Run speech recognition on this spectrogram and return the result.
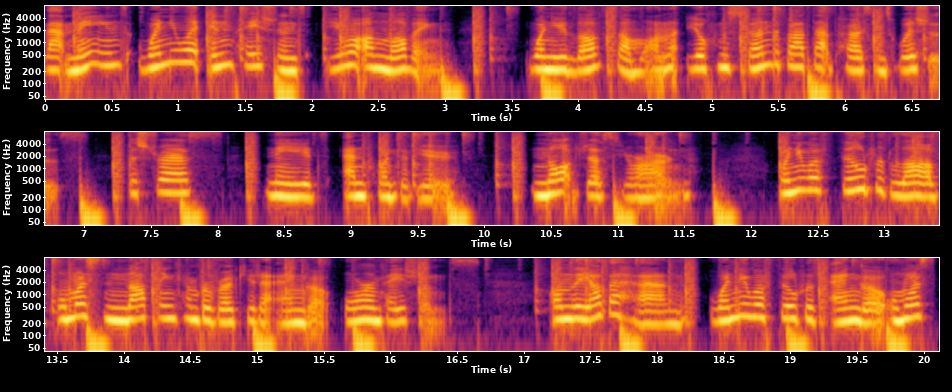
That means when you are impatient, you are unloving. When you love someone, you're concerned about that person's wishes, distress, needs, and point of view, not just your own. When you are filled with love, almost nothing can provoke you to anger or impatience. On the other hand, when you are filled with anger, almost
